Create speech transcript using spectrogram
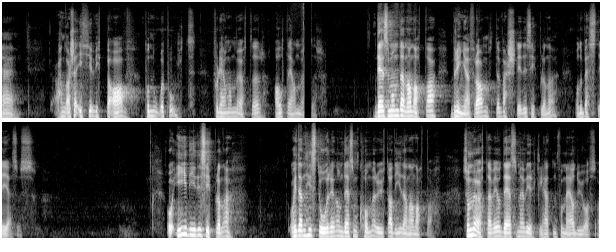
eh, han lar seg ikke vippe av på noe punkt for det han møter alt det han møter. Det er som om denne natta bringer jeg fram det verste i disiplene og det beste i Jesus. Og i de disiplene og i den historien om det som kommer ut av de denne natta, så møter vi jo det som er virkeligheten for meg og du også.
